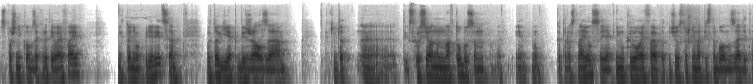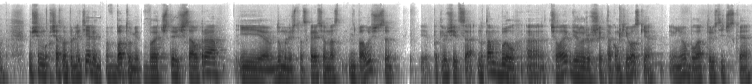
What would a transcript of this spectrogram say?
сплошняком закрытый Wi-Fi, никто не мог поделиться. В итоге я побежал за каким-то э, экскурсионным автобусом, э, ну, который остановился, я к нему к его Wi-Fi подключился, потому что не написано было сзади там. В общем, сейчас мы прилетели в Батуми в 4 часа утра и думали, что, скорее всего, у нас не получится подключиться. Но там был э, человек, дежуривший в таком киоске, и у него была туристическая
